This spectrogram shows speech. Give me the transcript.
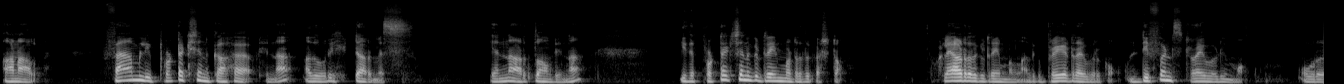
ஆனால் ஃபேமிலி ப்ரொடெக்ஷனுக்காக அப்படின்னா அது ஒரு ஹிட் ஆர் மிஸ் என்ன அர்த்தம் அப்படின்னா இதை ப்ரொடெக்ஷனுக்கு ட்ரெயின் பண்ணுறது கஷ்டம். விளையாடுறதுக்கு ட்ரெயின் பண்ணலாம். அதுக்கு ப்ரேயர் டிரைவ் இருக்கும். டிஃபென்ஸ் டிரைவ் அப்படிமா ஒரு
